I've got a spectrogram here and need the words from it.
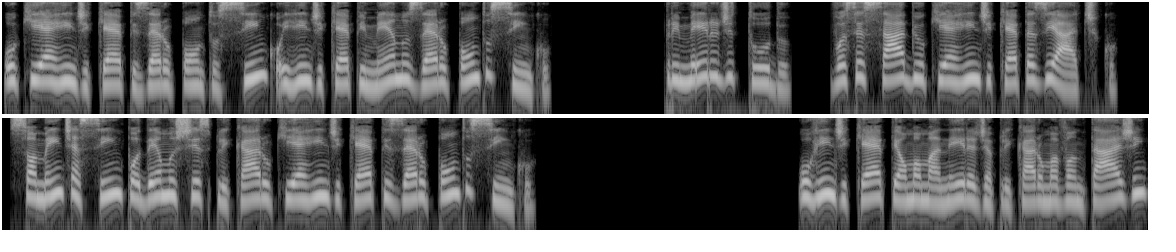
O que é handicap 0.5 e handicap menos 0.5? Primeiro de tudo, você sabe o que é handicap asiático. Somente assim podemos te explicar o que é handicap 0.5. O handicap é uma maneira de aplicar uma vantagem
